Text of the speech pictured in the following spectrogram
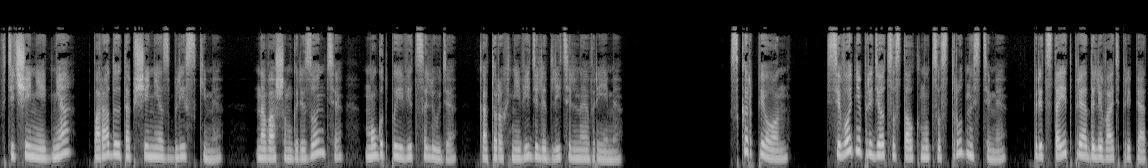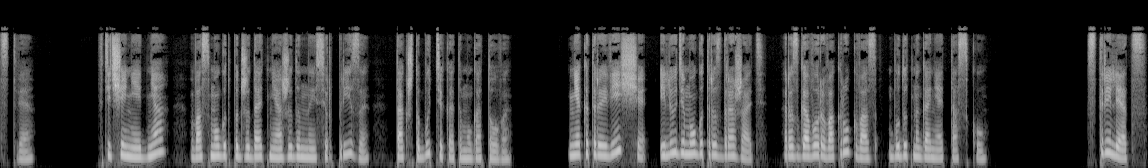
В течение дня порадует общение с близкими. На вашем горизонте могут появиться люди, которых не видели длительное время. Скорпион. Сегодня придется столкнуться с трудностями, предстоит преодолевать препятствия. В течение дня вас могут поджидать неожиданные сюрпризы, так что будьте к этому готовы. Некоторые вещи и люди могут раздражать, разговоры вокруг вас будут нагонять тоску. Стрелец.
